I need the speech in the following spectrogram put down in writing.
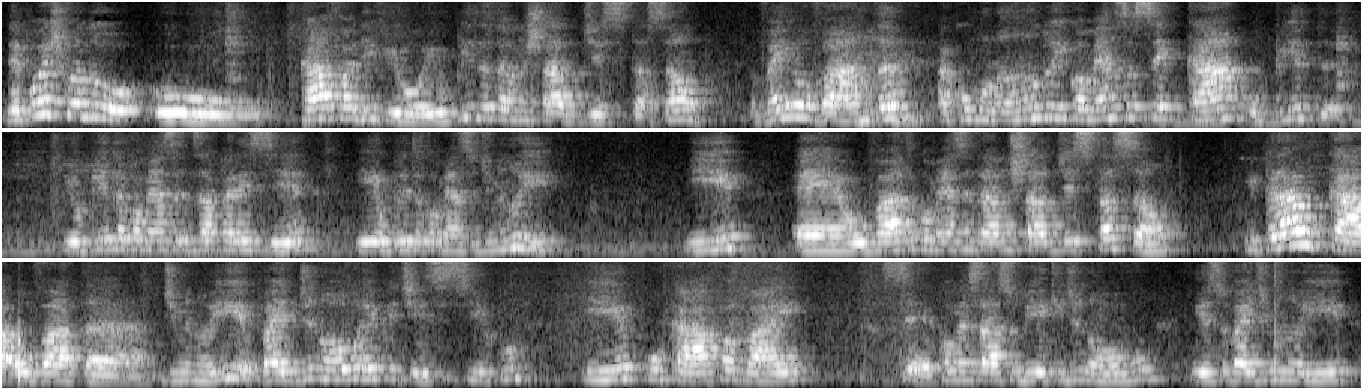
Depois, quando o CAFA aliviou e o PITA está no estado de excitação, vem o VATA acumulando e começa a secar o PITA. E o PITA começa a desaparecer e o PITA começa a diminuir. E é, o VATA começa a entrar no estado de excitação. E para o, o Vata diminuir, vai de novo repetir esse ciclo e o Kapha vai começar a subir aqui de novo. Isso vai diminuir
